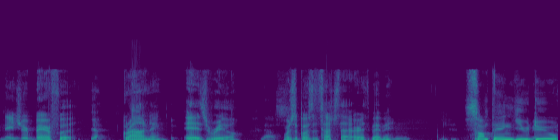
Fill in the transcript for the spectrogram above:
nature barefoot. Yeah. Grounding is real. yes. We're supposed to touch that earth, baby. Mhm. something you do.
